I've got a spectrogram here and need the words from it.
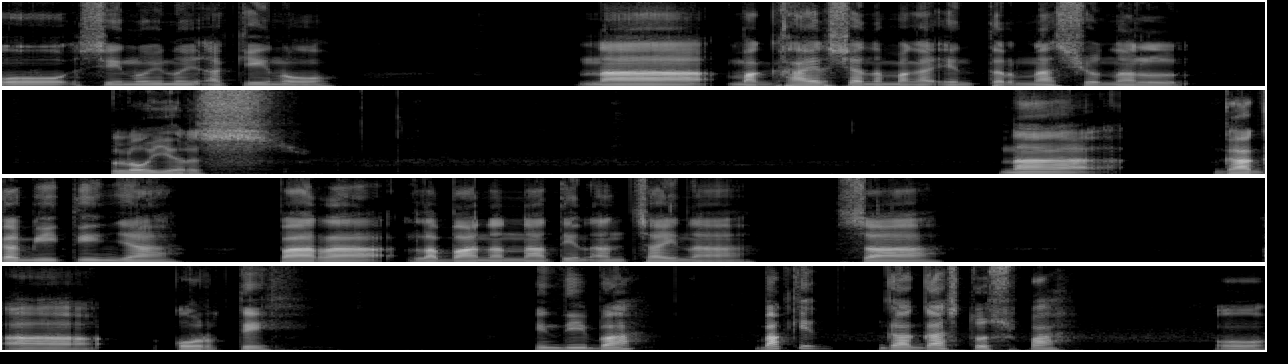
o si Noynoy Aquino na mag-hire siya ng mga international lawyers na gagamitin niya para labanan natin ang China sa uh, korte. Hindi ba? Bakit gagastos pa? Oh.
